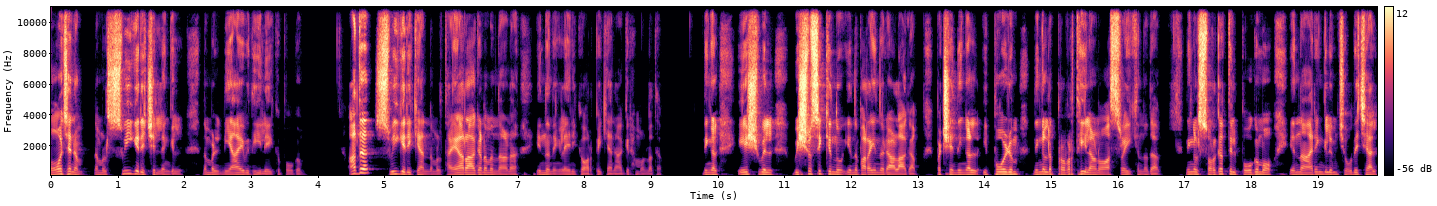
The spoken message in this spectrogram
മോചനം നമ്മൾ സ്വീകരിച്ചില്ലെങ്കിൽ നമ്മൾ ന്യായവിധിയിലേക്ക് പോകും. അത് സ്വീകരിക്കാൻ നമ്മൾ തയ്യാറാകണമെന്നാണ് ഇന്ന് നിങ്ങളെ എനിക്ക് ഓർപ്പിക്കാൻ ആഗ്രഹമുള്ളത്. നിങ്ങൾ യേശുവിൽ വിശ്വസിക്കുന്നു എന്ന് പറയുന്ന ഒരാളാകാം. പക്ഷേ നിങ്ങൾ ഇപ്പോഴും നിങ്ങളുടെ പ്രവൃത്തിയിലാണോ ആശ്രയിക്കുന്നത്? നിങ്ങൾ സ്വർഗത്തിൽ പോകുമോ എന്ന് ആരെങ്കിലും ചോദിച്ചാൽ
